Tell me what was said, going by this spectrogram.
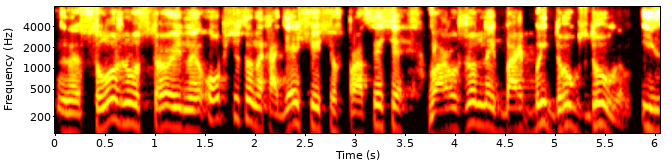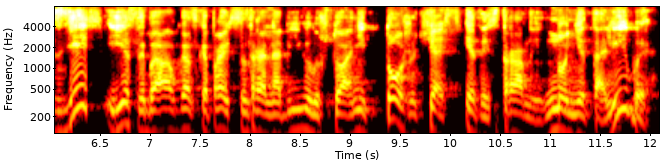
Э, сложно устроенное общество, находящееся в процессе вооруженной борьбы друг с другом. И здесь, если бы афганское правительство центрально объявило, что они тоже часть этой страны, но не талибы,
